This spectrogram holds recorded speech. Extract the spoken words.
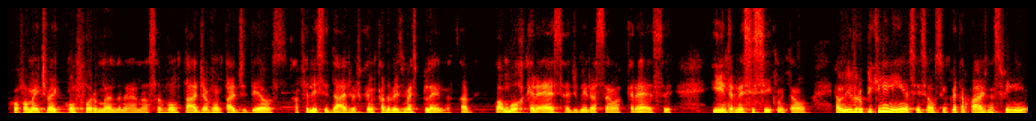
conforme a gente vai conformando né, a nossa vontade à vontade de Deus, a felicidade vai ficando cada vez mais plena, sabe? O amor cresce, a admiração cresce e entra nesse ciclo. Então, é um livro pequenininho, assim, são 50 páginas, fininho,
